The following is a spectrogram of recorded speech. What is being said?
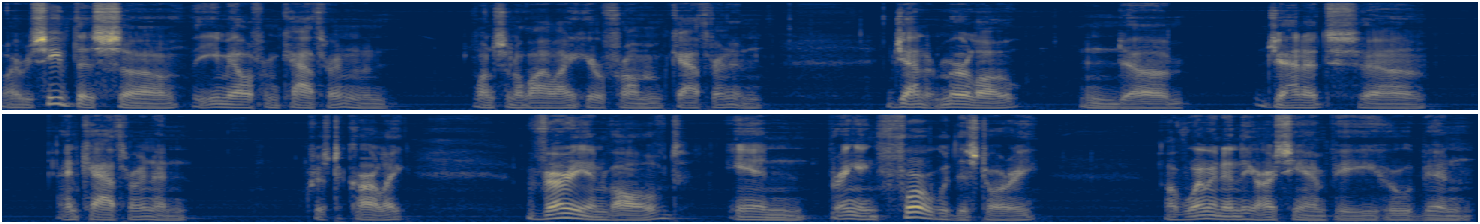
So I received this uh, the email from Catherine, and once in a while I hear from Catherine and Janet Merlo and uh, Janet uh, and Catherine and Krista Carle, very involved in bringing forward the story of women in the RCMP who've been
